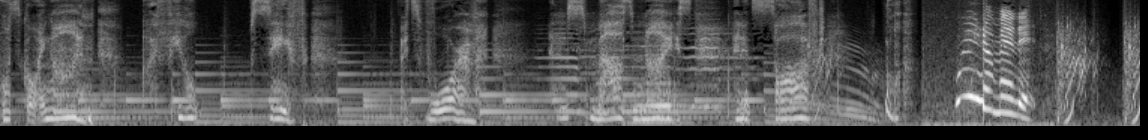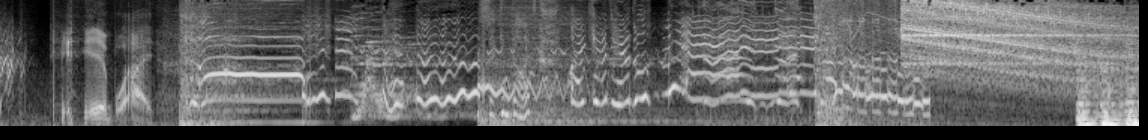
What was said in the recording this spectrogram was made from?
What's going on? I feel safe. It's warm and smells nice and it's soft. Wait a minute. yeah, boy. Second thought, I can't handle Música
